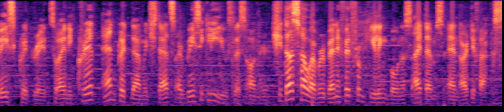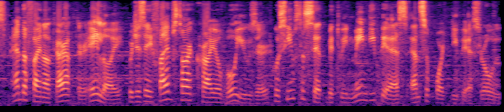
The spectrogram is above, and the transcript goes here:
base crit rate, so any crit and crit damage stats are basically useless on her. She does however benefit from healing bonus items and artifacts. And the final character, Aloy, which is a 5-star cryo bow user who seems to sit between main DPS and support DPS role.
